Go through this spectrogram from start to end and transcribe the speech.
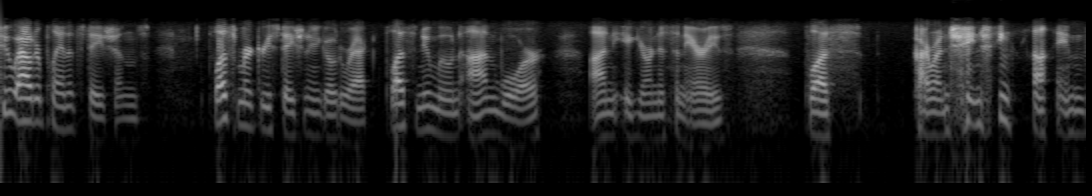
two outer planet stations, plus Mercury stationing to go direct, plus new moon on war, on Uranus and Aries, plus Chiron changing signs.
